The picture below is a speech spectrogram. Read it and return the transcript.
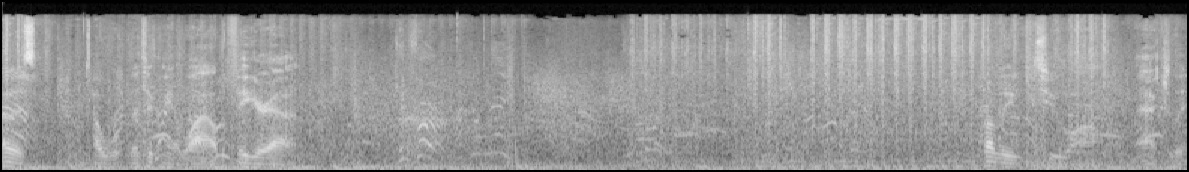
that was. That took me a while to figure out. Probably too long, actually.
